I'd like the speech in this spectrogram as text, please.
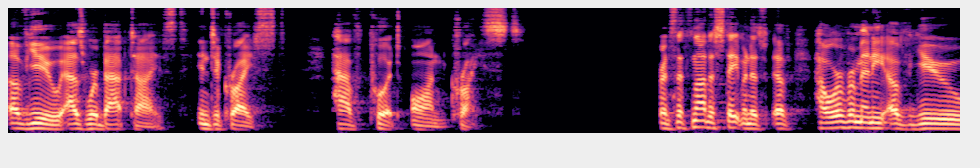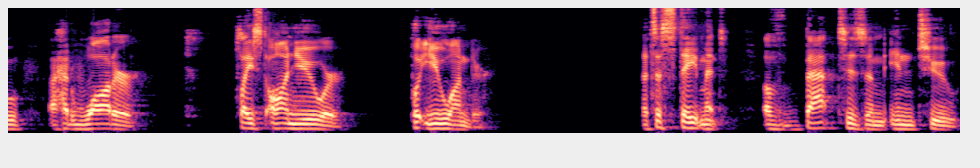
of you as were baptized into Christ have put on Christ. Friends, that's not a statement of, of however many of you uh, had water placed on you or put you under. That's a statement of baptism into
